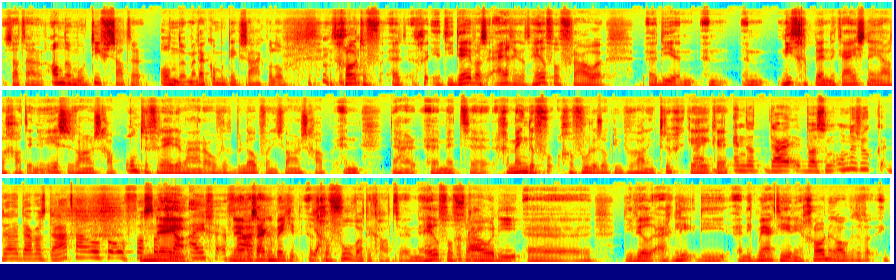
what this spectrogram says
zat daar een ander motief zat eronder. Maar daar kom ik denk ik zaak wel op. het, grote, het, het, idee was eigenlijk dat heel veel vrouwen die een, een, een niet geplande keisnee hadden gehad in hun eerste zwangerschap, ontevreden waren over het beloop van die zwangerschap en daar met gemengde gevoelens op die bevalling teruggekeken. en dat, daar was een onderzoek, daar, daar was data over of was dat jouw eigen ervaring? Nee, dat was eigenlijk een beetje het gevoel wat ik had. En heel veel vrouwen die, uh, die wilden eigenlijk... Die, en ik merkte hier in Groningen ook... Ik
